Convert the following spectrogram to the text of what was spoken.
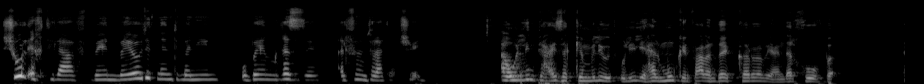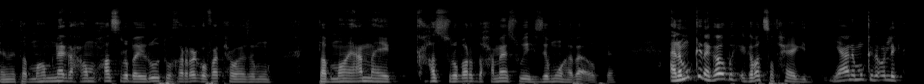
شو الاختلاف بين بيروت 82 وبين غزة 2023 أو اللي انت عايزة تكملي وتقولي لي هل ممكن فعلا ده يتكرر؟ يعني ده الخوف بقى. إن طب ما هم نجحوا محاصروا بيروت وخرجوا فتح وهزموها. طب ما هو يا عم هيحاصروا برضه حماس ويهزموها بقى وبتاع. أنا ممكن أجاوبك إجابات سطحية جدا. يعني ممكن أقول لك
